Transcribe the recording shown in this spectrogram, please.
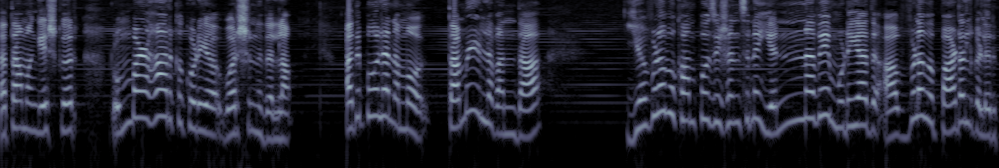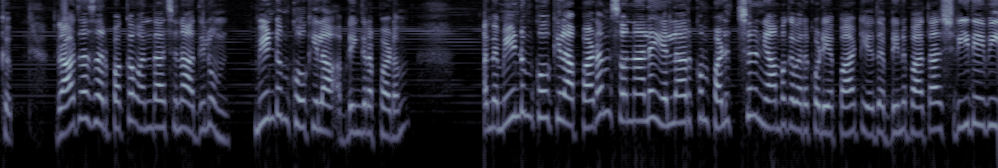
லதா மங்கேஷ்கர் ரொம்ப அழகாக இருக்கக்கூடிய வருஷன் இதெல்லாம் அதுபோல் நம்ம தமிழில் வந்தால் எவ்வளவு காம்போசிஷன்ஸ்னு எண்ணவே முடியாது அவ்வளவு பாடல்கள் இருக்கு ராஜா சார் பக்கம் வந்தாச்சுன்னா அதிலும் மீண்டும் கோகிலா அப்படிங்கிற படம் அந்த மீண்டும் கோகிலா படம் சொன்னாலே எல்லாருக்கும் பளிச்சுன்னு ஞாபகம் வரக்கூடிய பாட்டு எது அப்படின்னு பார்த்தா ஸ்ரீதேவி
